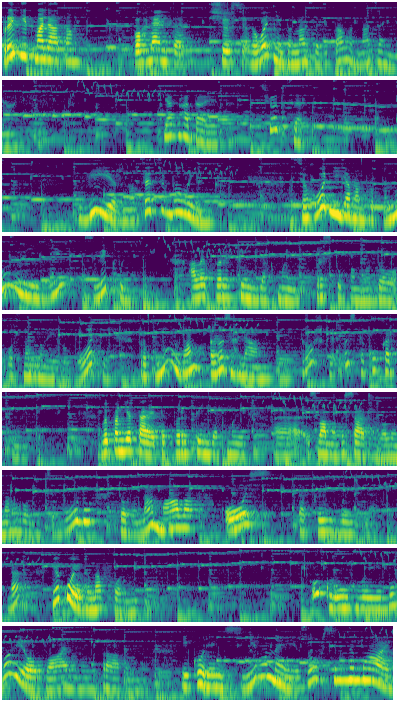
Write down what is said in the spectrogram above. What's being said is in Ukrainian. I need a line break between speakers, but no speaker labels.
Привіт, малята! Погляньте, що сьогодні до нас завітало на заняття. Як гадаєте, що це? Вірно, це цибулинка. Сьогодні я вам пропоную її зліпити. Але перед тим, як ми приступимо до основної роботи, пропоную вам розглянути трошки ось таку картинку. Ви пам'ятаєте, перед тим, як ми е, з вами висаджували на городі цибулю, то вона мала ось такий вигляд. Да? Якої вона форми діти? Округлої, буває овальної, правильно. І корінців у неї зовсім немає.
